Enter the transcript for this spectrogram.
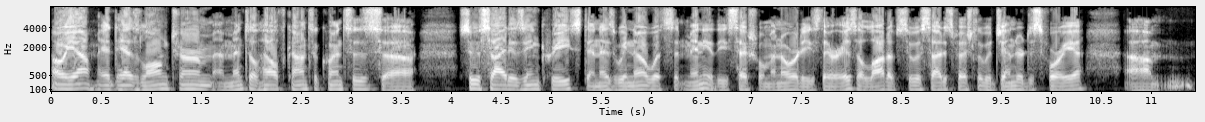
Oh, yeah. It has long term uh, mental health consequences. Uh, suicide is increased. And as we know, with many of these sexual minorities, there is a lot of suicide, especially with gender dysphoria. Um,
